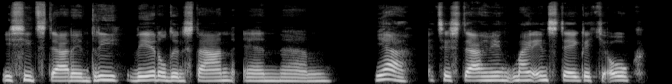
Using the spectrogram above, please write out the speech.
Je ziet daarin drie werelden staan en um, ja, het is daarin mijn insteek dat je ook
